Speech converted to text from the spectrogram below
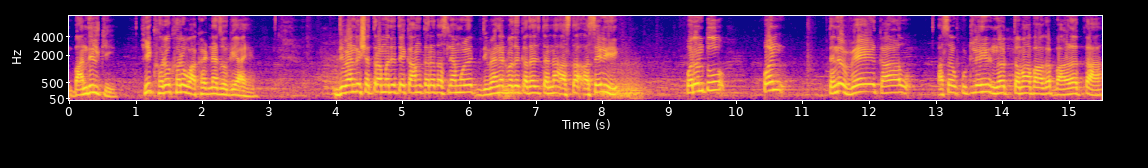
बांधिलकी ही खरोखर वाखाडण्याजोगी आहे. दिव्यांग क्षेत्रामध्ये ते काम करत असल्यामुळे दिव्यांगांमध्ये कदाचित त्यांना आस्था असेलही परंतु पण त्यांनी वेळ काळ असं कुठलेही न तमा बाग बाळगता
